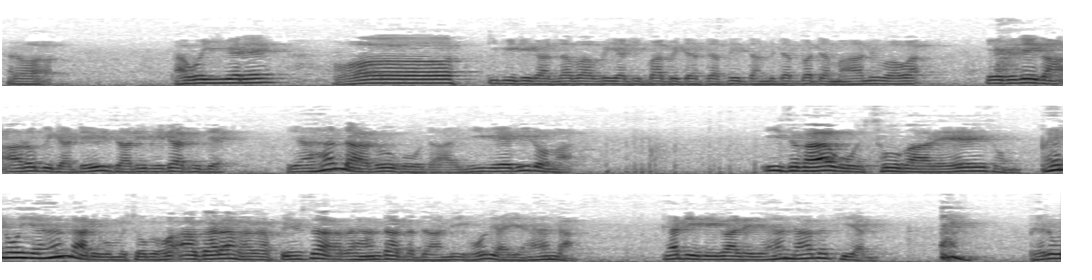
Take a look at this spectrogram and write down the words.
အဲ့တော့ဘာကိုရည်ရွယ်တယ်ဟောတိပိတွေကသဗ္ဗပရိယတိပပိတတပိတံပိတပတ္တမဟာနုဘဝဧတရိကံအာရုပိတဒေဝိဇာတိပိတဖြစ်တဲ့ယဟန္တာတို့ကိုသာရည်ရွယ်ပြီးတော့မှဤစကားကိုဆိုပါတယ်ဆိုဘယ်လိုယဟန္တာတွေကိုမဆိုဘူးဟောအာကာရမှာကပိစအရဟန္တတတ္တာနိဟောပြယဟန္တာ ဓာတ်တွေကလည်းယဟန္တာပဲဖြစ်ရမယ်ဘယ်လို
